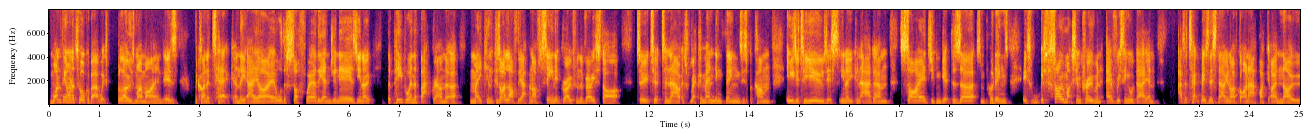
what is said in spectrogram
one thing I want to talk about, which blows my mind, is the kind of tech and the AI, all the software, the engineers, you know, the people in the background that are making because I love the app and I've seen it grow from the very start to, to, to now it's recommending things. It's become easier to use. It's, you know, you can add um, sides, you can get desserts and puddings. It's, it's so much improvement every single day. And as a tech business now, you know, I've got an app. I, I know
